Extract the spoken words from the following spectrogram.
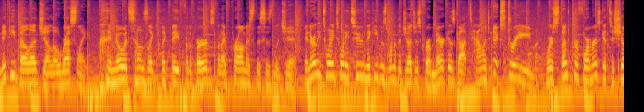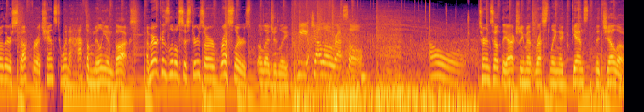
Nikki Bella Jello Wrestling. I know it sounds like clickbait for the pervs, but I promise this is legit. In early 2022, Nikki was one of the judges for America's Got Talent Extreme, where stunt performers get to show their stuff for a chance to win a half a million bucks. America's Little Sisters are wrestlers, allegedly. We jello wrestle. Oh. Turns out they actually meant wrestling against the Jello.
